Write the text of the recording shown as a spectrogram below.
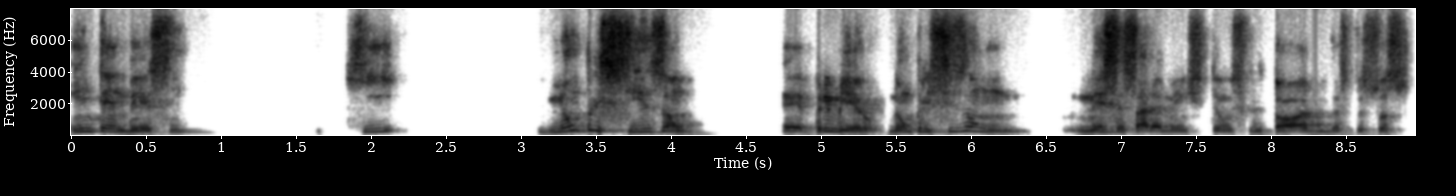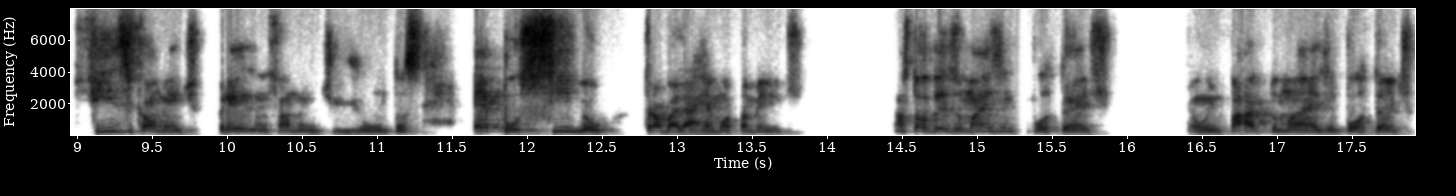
entendessem que não precisam, é, primeiro, não precisam necessariamente ter um escritório das pessoas fisicamente, presencialmente juntas. É possível trabalhar remotamente, mas talvez o mais importante, é o impacto mais importante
